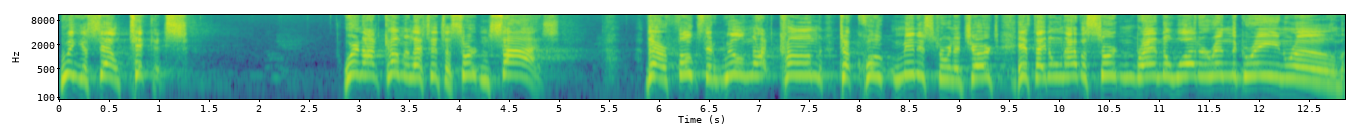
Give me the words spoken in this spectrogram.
Will you sell tickets? We're not coming unless it's a certain size. There are folks that will not come to quote minister in a church if they don't have a certain brand of water in the green room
